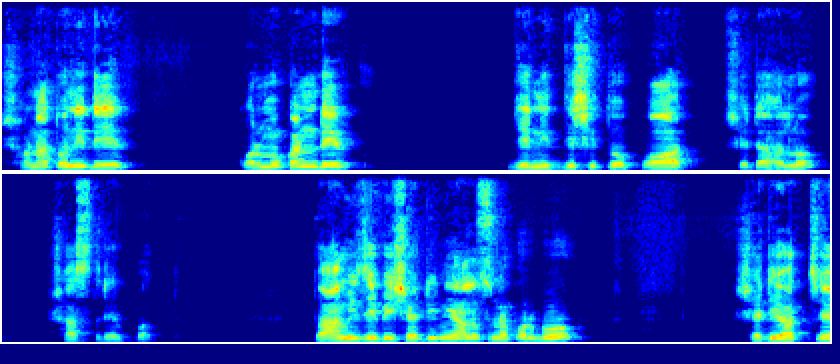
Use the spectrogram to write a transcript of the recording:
সনাতনীদের কর্মকাণ্ডের যে নির্দেশিত পথ, সেটা হলো শাস্ত্রের পথ। তো আমি যে বিষয়টি নিয়ে আলোচনা করব, সেটি হচ্ছে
